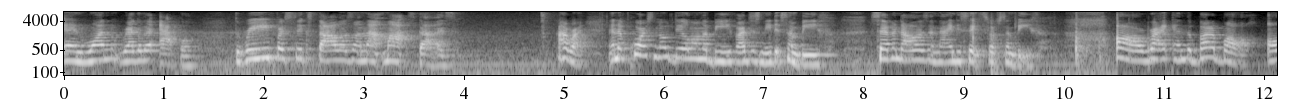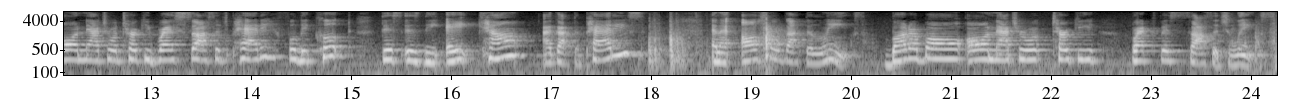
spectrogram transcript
and one regular apple. Three for $6 on that Mott's, guys all right. And of course no deal on the beef. I just needed some beef. seven dollars and 96 for some beef. All right. And the butterball all natural turkey breast sausage patty fully cooked. This is the eight count. I got the patties and i also got the links. Butterball all natural turkey breakfast sausage links.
